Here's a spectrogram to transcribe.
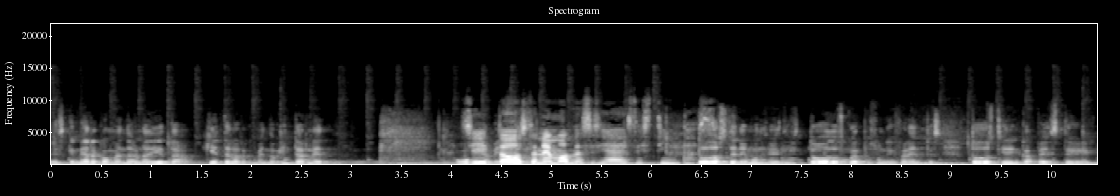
Es que me recomendaron una dieta. ¿Quién te la recomendó? Internet. sí, todos tenemos necesidades distintas. Todos tenemos necesidades Todos los cuerpos son diferentes. Todos tienen este,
